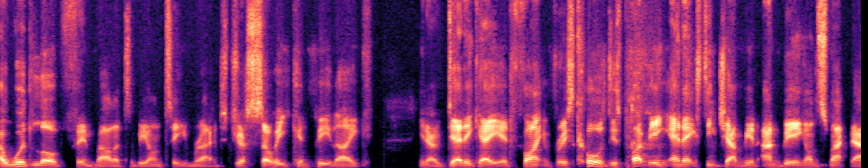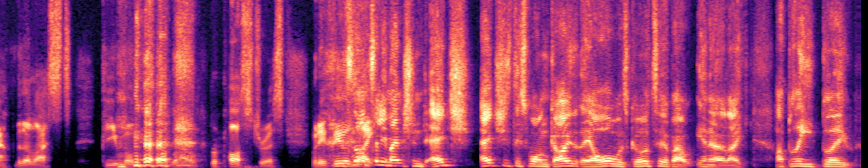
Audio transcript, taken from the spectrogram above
I would love Finn Balor to be on Team Red just so he can be like, you know, dedicated, fighting for his cause, despite being NXT champion and being on SmackDown for the last few months. well, preposterous. But it feels It's not like until he mentioned Edge. Edge is this one guy that they always go to about, you know, like I bleed blue.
